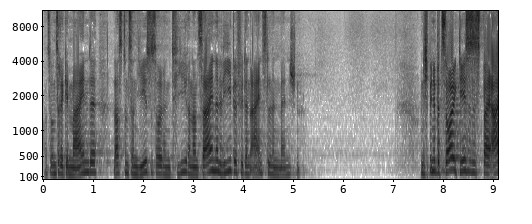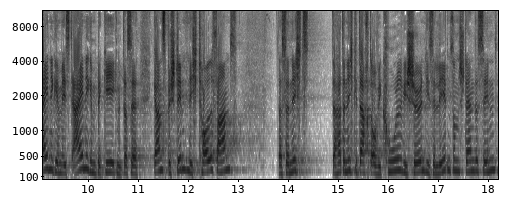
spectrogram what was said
als unsere Gemeinde, lasst uns an Jesus orientieren, an seiner Liebe für den einzelnen Menschen. Und ich bin überzeugt, Jesus ist bei einigem, ist einigem begegnet, dass er ganz bestimmt nicht toll fand, dass er nicht, da hat er nicht gedacht, oh wie cool, wie schön diese Lebensumstände sind.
